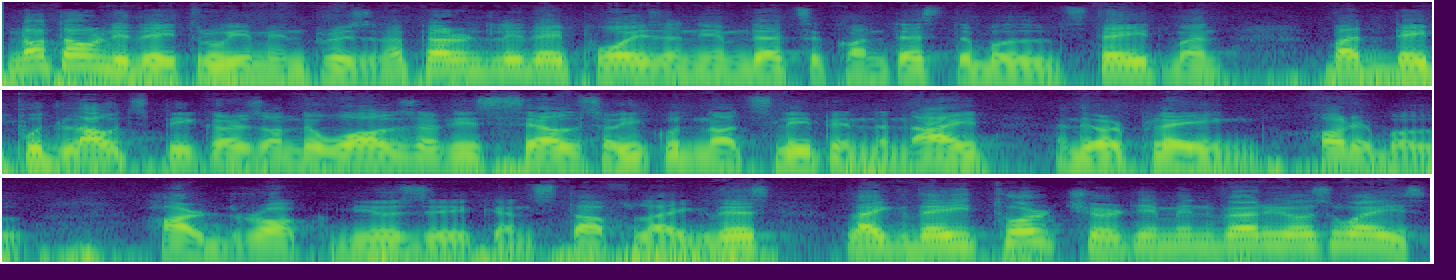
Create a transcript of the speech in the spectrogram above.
Not only they threw him in prison, apparently they poisoned him, that's a contestable statement, but they put loudspeakers on the walls of his cell so he could not sleep in the night, and they were playing horrible hard rock music and stuff like this. Like they tortured him in various ways.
